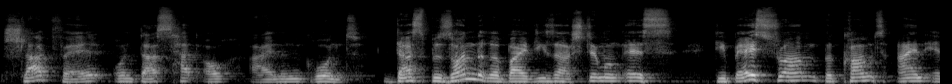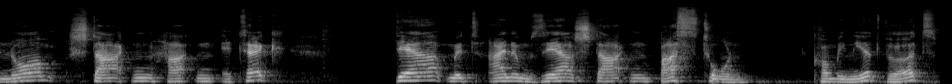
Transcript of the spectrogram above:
Schlagfell und das hat auch einen Grund. Das Besondere bei dieser Stimmung ist, die Bassdrum bekommt einen enorm starken, harten Attack, der mit einem sehr starken Basston kombiniert wird.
